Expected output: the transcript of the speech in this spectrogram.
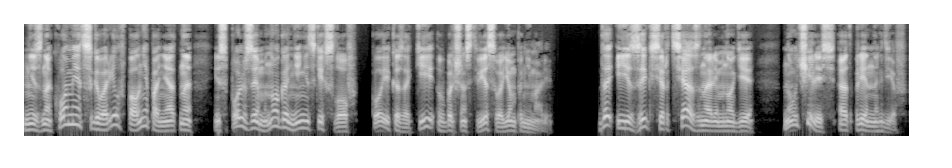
Незнакомец говорил вполне понятно, используя много ненецких слов, кои казаки в большинстве своем понимали. Да и язык сердца знали многие, научились от пленных дев.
